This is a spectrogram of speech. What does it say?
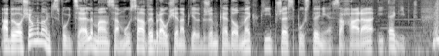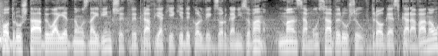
Aby osiągnąć swój cel, Mansa Musa wybrał się na pielgrzymkę do Mekki przez pustynię, Sahara i Egipt. Podróż ta była jedną z największych wypraw, jakie kiedykolwiek zorganizowano. Mansa Musa wyruszył w drogę z karawaną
